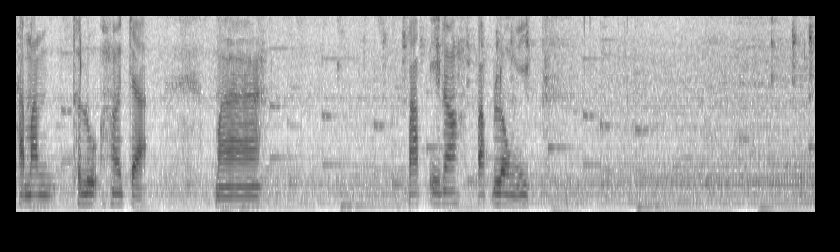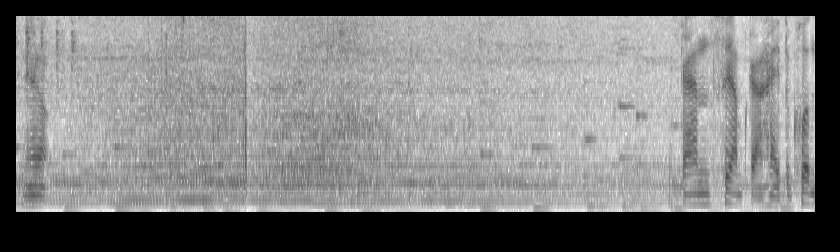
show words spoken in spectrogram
ถ้ามันทะลุเฮาจะมาปรับอีกเนาะปรับลงอีกนี่เนาะการเสื่อมกะให้ทุกคน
